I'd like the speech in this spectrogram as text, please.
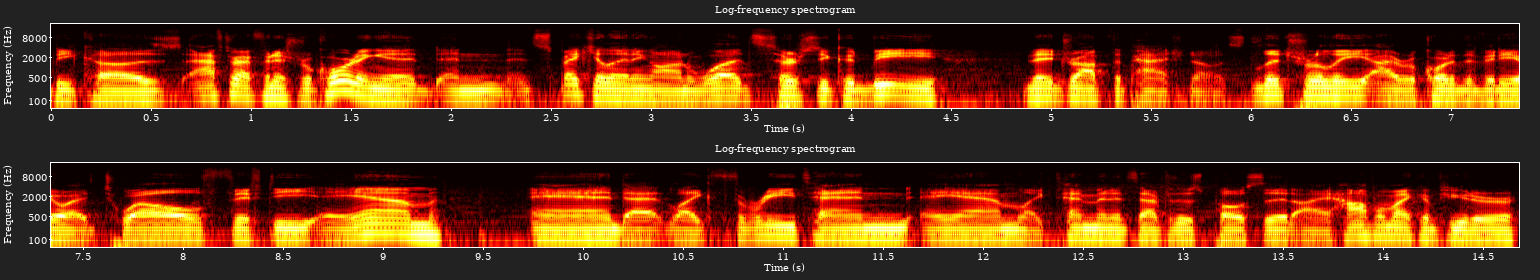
because after I finished recording it and speculating on what Sersi could be, they dropped the patch notes. Literally, I recorded the video at 12:50 a.m. and at like 3:10 a.m., like 10 minutes after this posted, I hop on my computer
